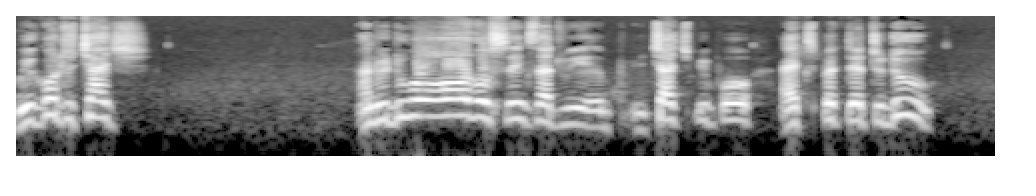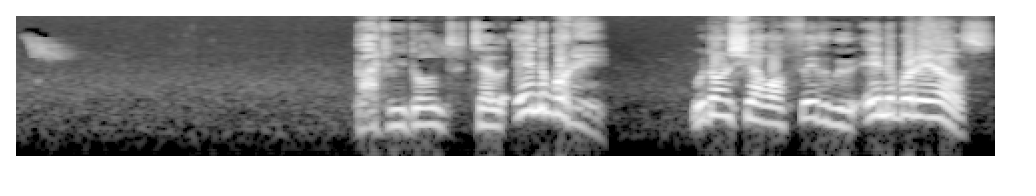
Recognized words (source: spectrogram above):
We go to church and we do all those things that we church people are expected to do. But we don't tell anybody. We don't share our faith with anybody else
